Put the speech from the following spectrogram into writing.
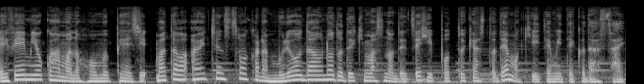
FM 横浜のホームページまたは iTunes ストアから無料ダウンロードできますのでぜひポッドキャストでも聞いてみてください。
